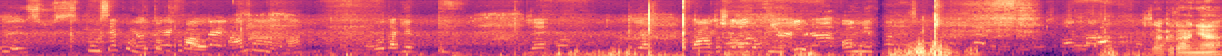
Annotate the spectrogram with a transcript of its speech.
y, z, z pół sekundy to trwało. Było takie, że jak ja doszedłem do piłki, on mnie Zagranie.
